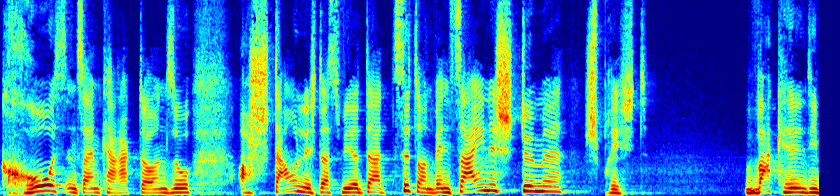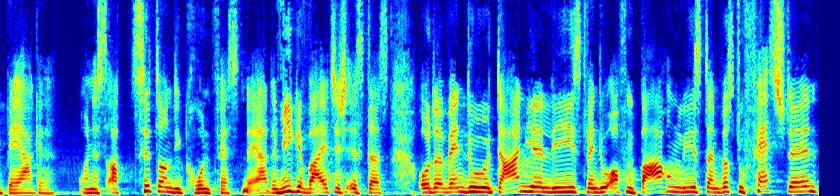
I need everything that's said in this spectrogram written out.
groß in seinem Charakter und so erstaunlich, dass wir da zittern. Wenn seine Stimme spricht, wackeln die Berge und es erzittern die Grundfesten der Erde. Wie gewaltig ist das? Oder wenn du Daniel liest, wenn du Offenbarung liest, dann wirst du feststellen,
